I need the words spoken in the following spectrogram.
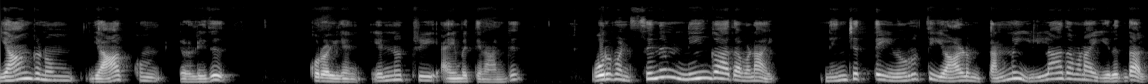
யாங்கனும் யார்க்கும் எளிது. குரல் எண் எண்ணூற்றி ஐம்பத்தி நான்கு. ஒருவன் சினம் நீங்காதவனாய் நெஞ்சத்தை நிறுத்தி ஆளும் தன்மை இல்லாதவனாய் இருந்தால்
